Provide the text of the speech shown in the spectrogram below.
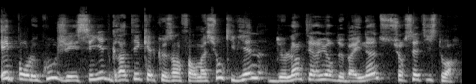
Et pour le coup, j'ai essayé de gratter quelques informations qui viennent de l'intérieur de Binance sur cette histoire.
